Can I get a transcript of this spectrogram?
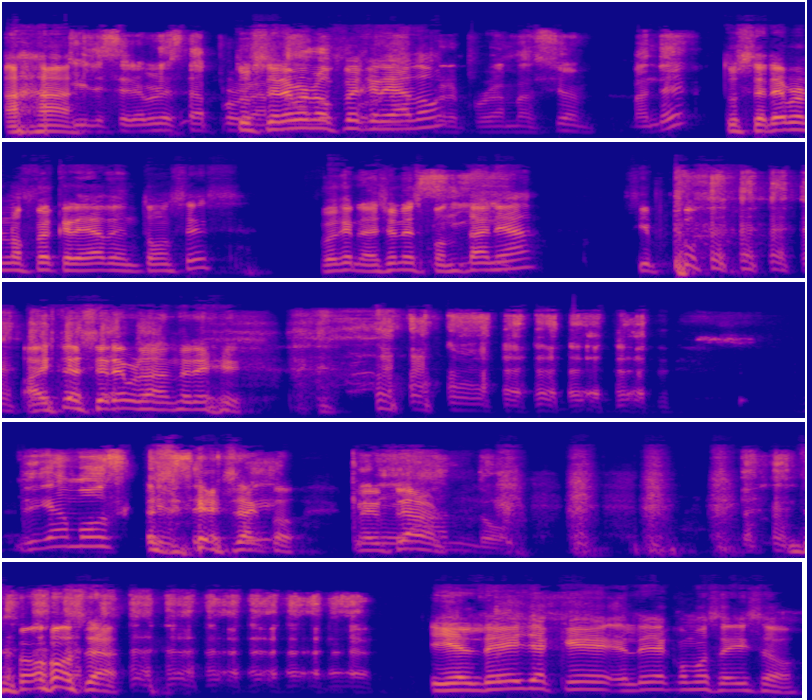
Ajá. Y el cerebro está programado. cerebro no fue por creado? Programación. ¿Mande? ¿Tu cerebro no fue creado entonces? ¿Fue generación espontánea? Sí, ¡puf! Ahí está el cerebro de André. Digamos que se Exacto. Me creando. No, o sea. ¿Y el de ella qué? ¿El de ella cómo se hizo?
